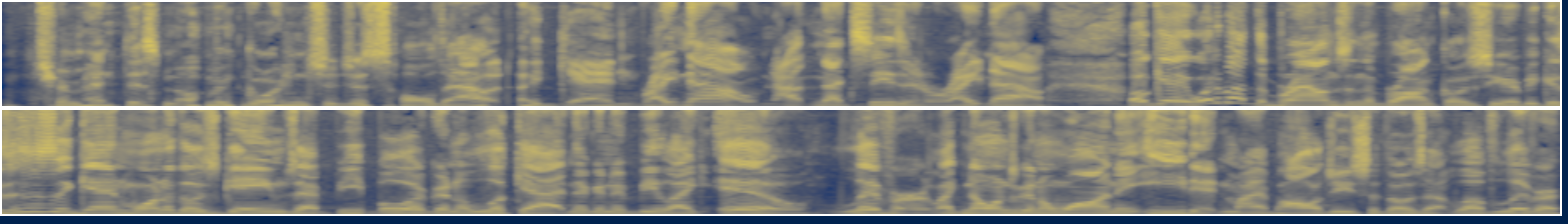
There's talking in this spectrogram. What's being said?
Tremendous. Melvin Gordon should just hold out again right now, not next season, right now. Okay, what about the Browns and the Broncos here? Because this is, again, one of those games that people are going to look at and they're going to be like, ew, liver. Like, no one's going to want to eat it. My apologies to those that love liver.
